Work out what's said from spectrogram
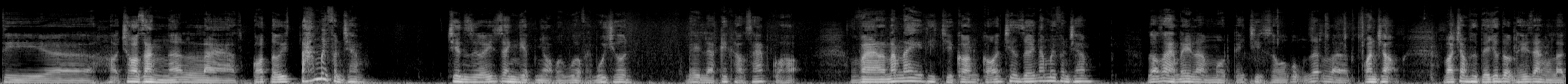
thì uh, họ cho rằng uh, là có tới 80% trên dưới doanh nghiệp nhỏ và vừa phải bôi trơn. Đây là cái khảo sát của họ. Và năm nay thì chỉ còn có trên dưới 50%. Rõ ràng đây là một cái chỉ số cũng rất là quan trọng. Và trong thực tế chúng tôi thấy rằng là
